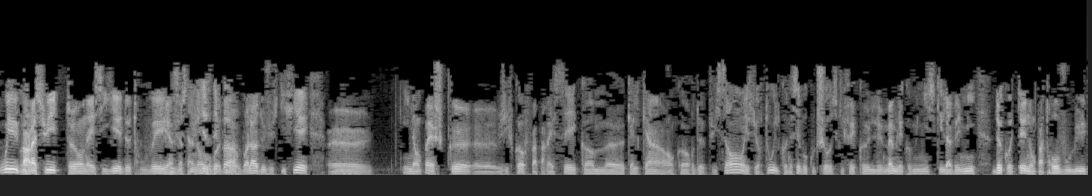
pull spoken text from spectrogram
Oui, par la suite, on a essayé de trouver de un certain nombre de, voilà, de justifier. Euh, il n'empêche que euh, Givkov apparaissait comme euh, quelqu'un encore de puissant et surtout il connaissait beaucoup de choses, ce qui fait que les, même les communistes qui l'avaient mis de côté n'ont pas trop voulu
